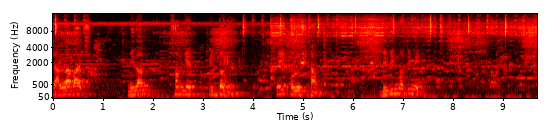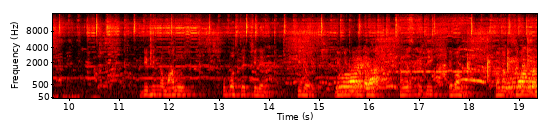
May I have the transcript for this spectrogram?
জাল্লাবাজ মিলন সংঘের উদ্যোগে এই অনুষ্ঠান বিভিন্ন দিনে বিভিন্ন মানুষ উপস্থিত ছিলেন, ছিল বিভিন্ন রকম সাংস্কৃতিক এবং সমাজসেবামূলক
